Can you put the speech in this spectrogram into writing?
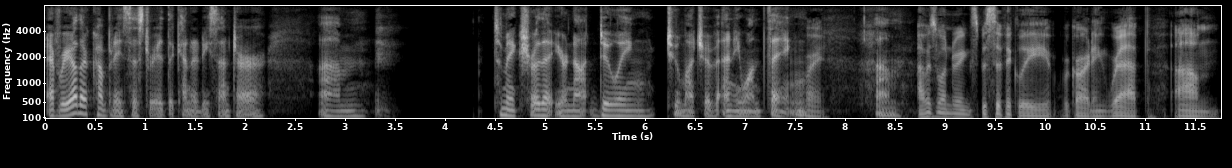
every other company's history at the kennedy center um, to make sure that you're not doing too much of any one thing Right. um, I was wondering specifically regarding rep, um,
